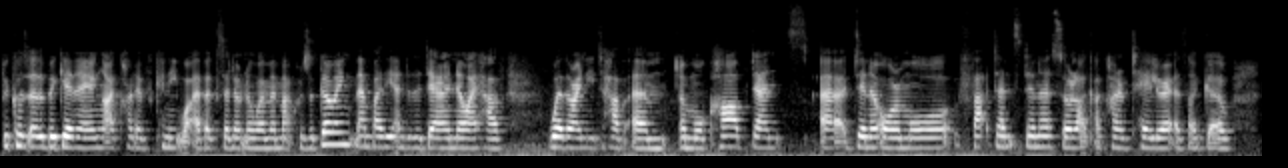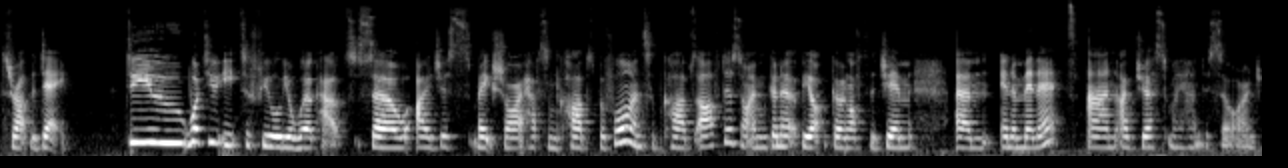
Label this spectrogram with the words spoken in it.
because at the beginning I kind of can eat whatever because I don't know where my macros are going. Then by the end of the day I know I have whether I need to have um, a more carb dense uh, dinner or a more fat dense dinner. So like I kind of tailor it as I go throughout the day do you what do you eat to fuel your workouts? So i just make sure i have some carbs before and some carbs after. So i'm gonna be going off to the gym um, in a minute. And i've just my hand is so orange.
